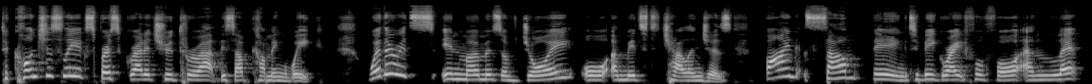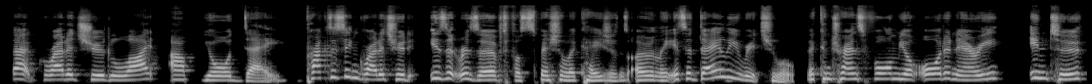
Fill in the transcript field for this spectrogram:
to consciously express gratitude throughout this upcoming week. Whether it's in moments of joy or amidst challenges, find something to be grateful for and let that gratitude light up your day. Practicing gratitude isn't reserved for special occasions only. It's a daily ritual that can transform your ordinary into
